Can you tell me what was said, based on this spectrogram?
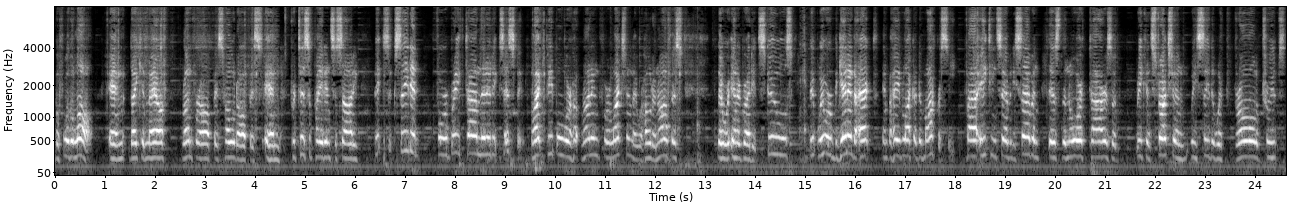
before the law. And they can now run for office, hold office, and participate in society. It succeeded for a brief time that it existed. Black people were running for election, they were holding office, there were integrated schools. We were beginning to act and behave like a democracy. By 1877, as the North tires of Reconstruction, we see the withdrawal of troops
